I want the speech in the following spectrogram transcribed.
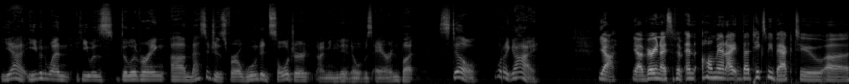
Yeah, even when he was delivering uh, messages for a wounded soldier, I mean, he didn't know it was Eren, but still, what a guy. Yeah, yeah, very nice of him. And oh man, I that takes me back to uh,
